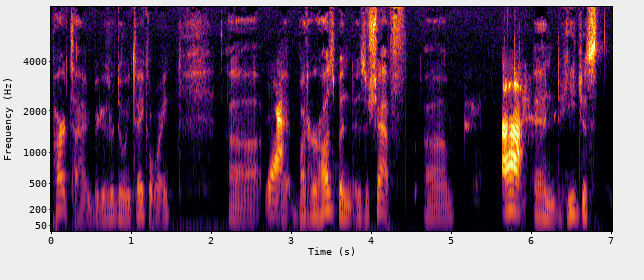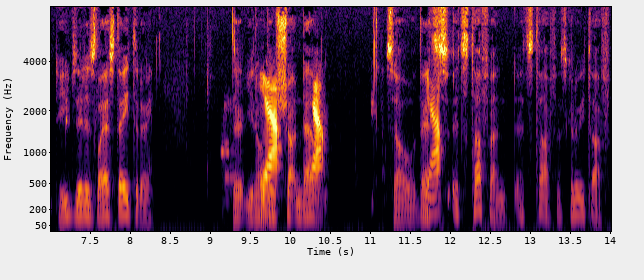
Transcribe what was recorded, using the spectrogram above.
part time because they're doing takeaway. Uh, Yeah. But her husband is a chef, um, ah and he just he did his last day today. They're, you know, Yeah, they're shutting down. yeah. So that's it's tough and it's tough. It's going to be tough.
